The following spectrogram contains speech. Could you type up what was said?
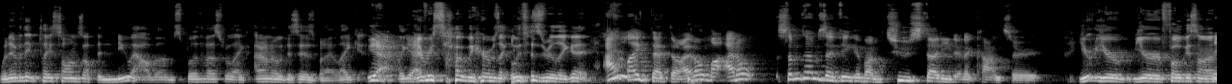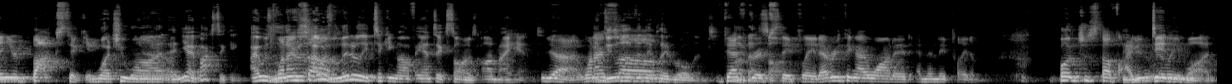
whenever they'd play songs off the new albums, both of us were like, "I don't know what this is, but I like it." Yeah, like yeah. every song we heard was like, "Oh, this is really good." I like that though. I don't. I don't. Sometimes I think if I'm too studied at a concert, You're you're you're focused on then you're box ticking. what you want, Yeah. and yeah, box ticking. I was When I literally, I, was literally ticking off antic songs on my hand. Yeah, when I, I, do saw love that they played Roland. Death Grips, they played everything I wanted, and then they played a bunch of stuff I you didn't, really want.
